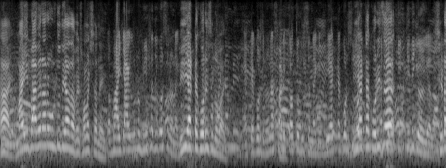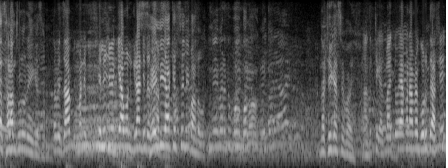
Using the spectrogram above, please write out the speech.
হ্যাঁ মাইর বাবের আর উল্টো দেওয়া যাবে সমস্যা নেই। তা ভাই কি আগে কোনো বিয়ে শাদী করছিল নাকি? বিয়ে একটা করেছিল ভাই। একটা করছিল না সঠিক তথ্য দিচ্ছেন নাকি? বিয়ে একটা করছিল? বিয়ে একটা করেছে। আর কি- কি দিকে হয়ে গেল? সেটা ছাড়ান ছুড়ো নিয়ে গেছে। তবে যাক মানে ছেলে হিসেবে কেমন গ্যারান্টি দিতে ছেলি একে ছেলি ভালো। তুমি এবার একটু বলো। না ঠিক আছে ভাই। আচ্ছা ঠিক আছে। ভাই তো এখন আমরা গরুতে আসি।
